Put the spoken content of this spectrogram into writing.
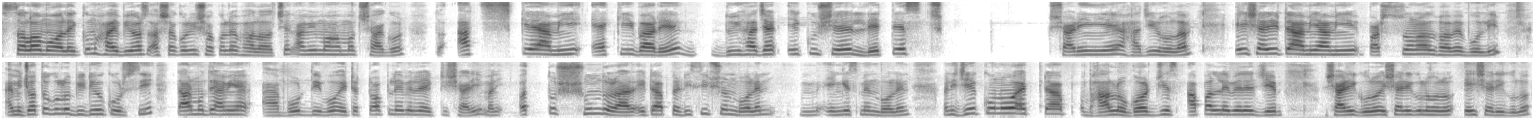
আসসালামু আলাইকুম। Hi viewers আশা করি সকলে ভালো আছেন। আমি মোহাম্মদ সাগর। তো আজকে আমি একইবারে দুই হাজার একুশের লেটেস্ট শাড়ি নিয়ে হাজির হলাম। এই শাড়িটা আমি আমি পার্সোনালভাবে বলি, আমি যতগুলো ভিডিও করছি, তার মধ্যে আমি ভোট দিব। এটা টপ লেভেলের একটি শাড়ি। মানে অত সুন্দর। আর এটা আপনার রিসিপশন বলেন এঙ্গেজমেন্ট বলেন মানে যে কোনো একটা ভালো গর্জিয়াস আপার লেভেলের যে শাড়িগুলো, এই শাড়িগুলো হলো এই শাড়িগুলো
